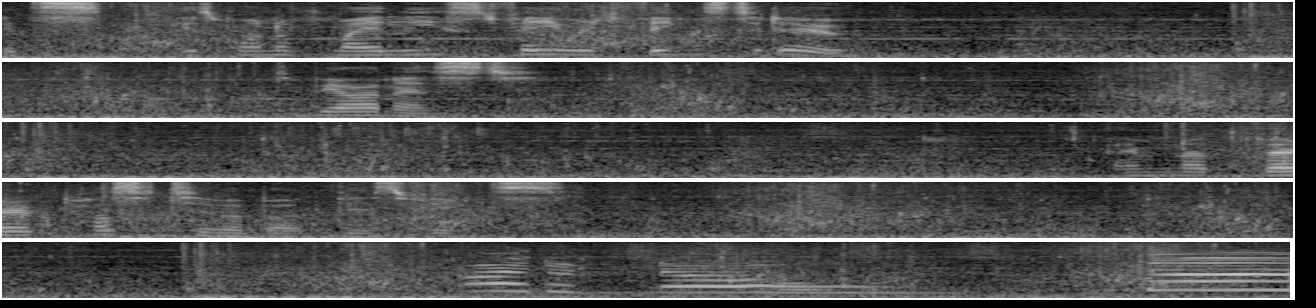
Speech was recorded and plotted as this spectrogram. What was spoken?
It's, it's one of my least favorite things to do. To be honest. I'm not very positive about these things. I don't know. No.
